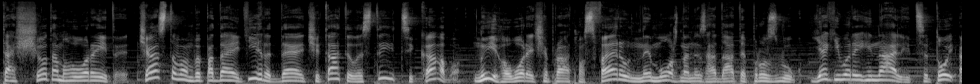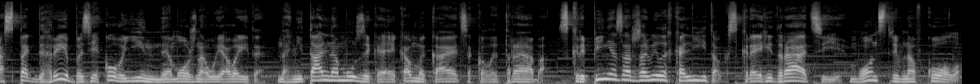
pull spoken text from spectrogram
Та що там говорити? Часто вам випадають ігри, де читати листи цікаво. Ну і говорячи про атмосферу, не можна не згадати про звук. Як і в оригіналі, це той аспект гри, без якого її не можна уявити. Нагнітальна музика, яка вмикається, коли треба. Скрипіння заржавілих каліток, скрегіт рації, монстрів навколо.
